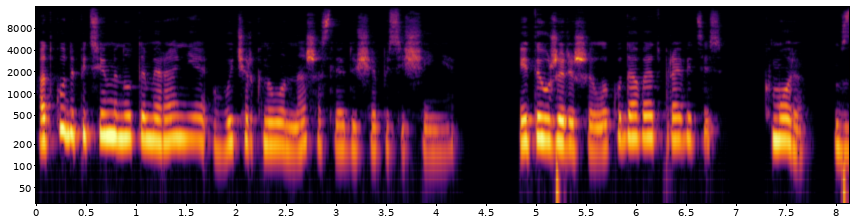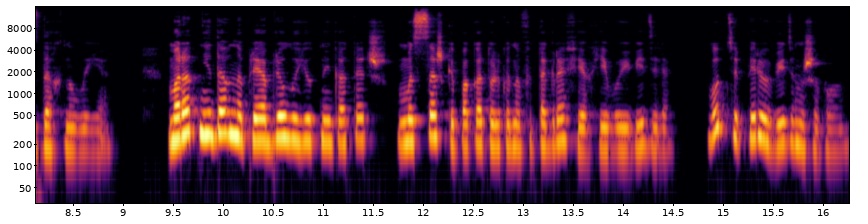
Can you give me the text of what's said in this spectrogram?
откуда пятью минутами ранее вычеркнула наше следующее посещение. «И ты уже решила, куда вы отправитесь?» «К морю», — вздохнула я. Марат недавно приобрел уютный коттедж. Мы с Сашкой пока только на фотографиях его и видели. Вот теперь увидим живое.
